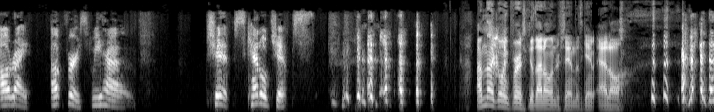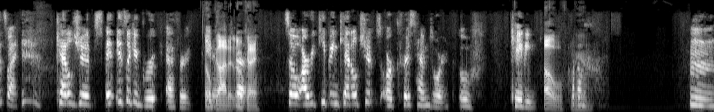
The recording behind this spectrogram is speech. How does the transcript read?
All right. Up first, we have chips, kettle chips. I'm not going first because I don't understand this game at all. That's fine. Kettle chips. It, it's like a group effort. Oh, know. got it. Uh, Okay. So, are we keeping kettle chips or Chris Hemsworth? Oof, Katie. Oh, man. Hmm.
